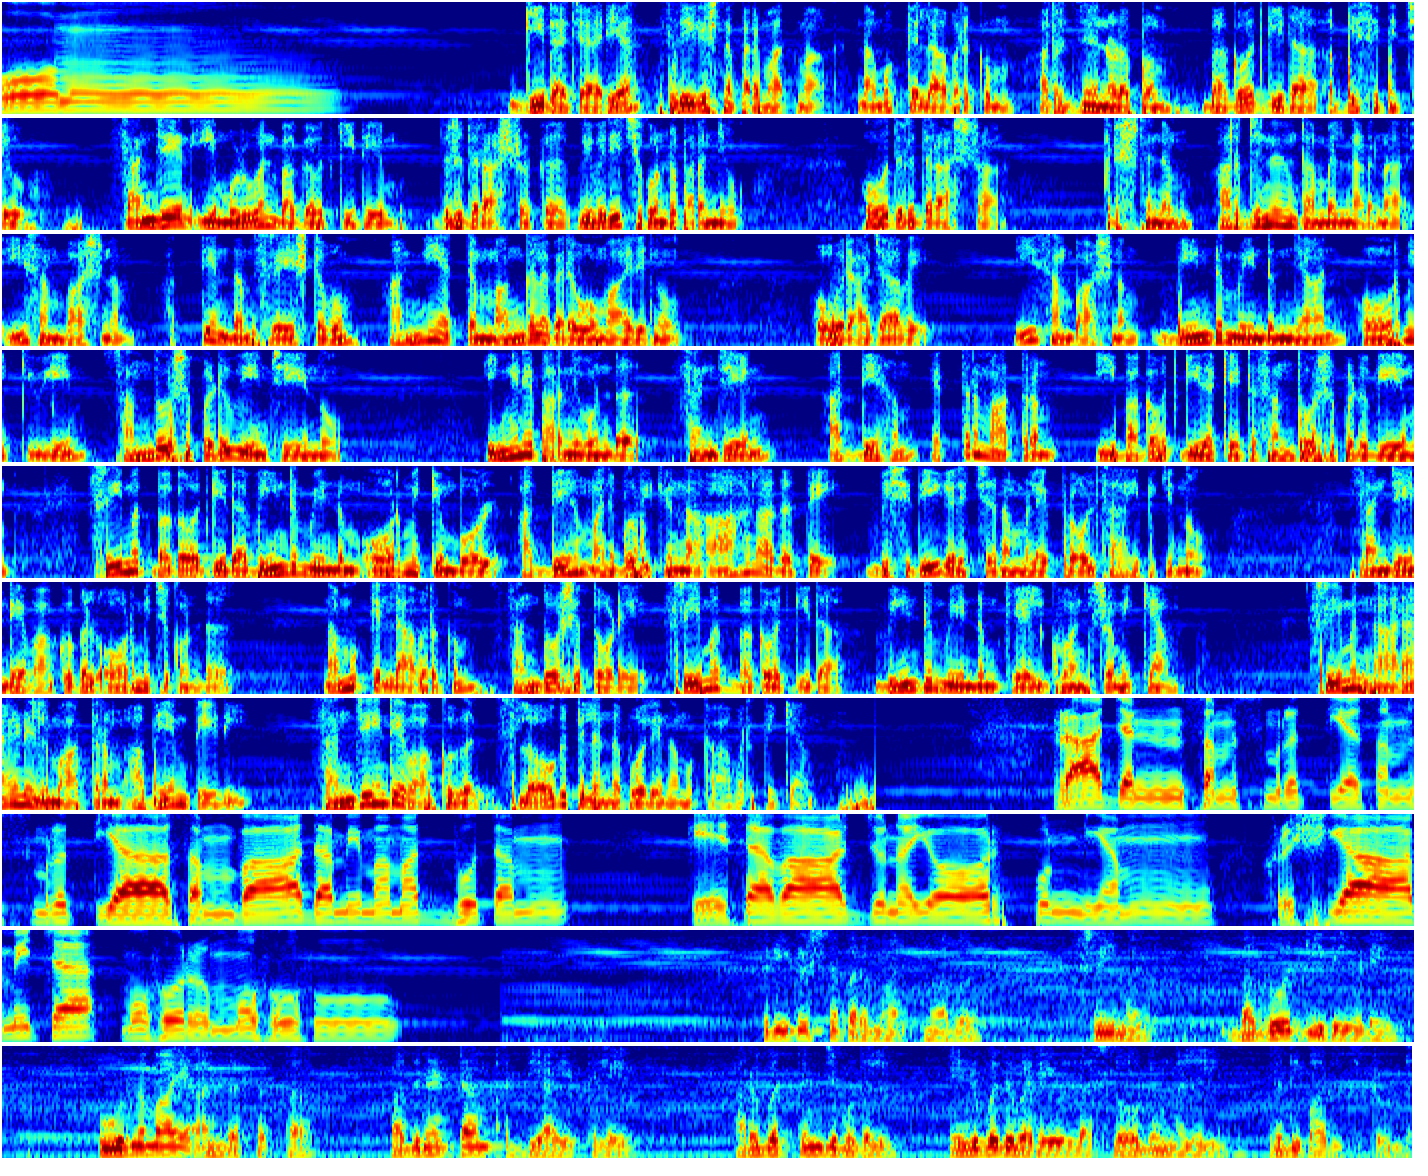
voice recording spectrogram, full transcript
ഓം ഗീതാചാര്യ ശ്രീകൃഷ്ണ പരമാത്മ നമുക്കെല്ലാവർക്കും അർജുനനോടൊപ്പം ഭഗവത്ഗീത അഭ്യസിപ്പിച്ചു. സഞ്ജയൻ ഈ മുഴുവൻ ഭഗവത്ഗീതയും ധൃതരാഷ്ട്രക്ക് വിവരിച്ചുകൊണ്ട് പറഞ്ഞു ഓ ധൃതരാഷ്ട്ര കൃഷ്ണനും അർജുനനും തമ്മിൽ നടന്ന ഈ സംഭാഷണം അത്യന്തം ശ്രേഷ്ഠവും അങ്ങേയറ്റം മംഗളകരവുമായിരുന്നു. ഓ രാജാവേ ഈ സംഭാഷണം വീണ്ടും വീണ്ടും ഞാൻ ഓർമ്മിക്കുകയും സന്തോഷപ്പെടുകയും ചെയ്യുന്നു. ഇങ്ങനെ പറഞ്ഞുകൊണ്ട് സഞ്ജയൻ അദ്ദേഹം എത്രമാത്രം ഈ ഭഗവത്ഗീത കേട്ട് സന്തോഷപ്പെടുകയും ശ്രീമദ് ഭഗവത്ഗീത വീണ്ടും വീണ്ടും ഓർമ്മിക്കുമ്പോൾ അദ്ദേഹം അനുഭവിക്കുന്ന ആഹ്ലാദത്തെ വിശദീകരിച്ച് നമ്മളെ പ്രോത്സാഹിപ്പിക്കുന്നു. സഞ്ജയിന്റെ വാക്കുകൾ ഓർമ്മിച്ചുകൊണ്ട് നമുക്കെല്ലാവർക്കും സന്തോഷത്തോടെ ശ്രീമദ് ഭഗവത്ഗീത വീണ്ടും വീണ്ടും കേൾക്കുവാൻ ശ്രമിക്കാം. ശ്രീമദ് നാരായണിൽ മാത്രം അഭയം തേടി സഞ്ജയിന്റെ വാക്കുകൾ ശ്ലോകത്തിലെന്ന പോലെ നമുക്ക് ആവർത്തിക്കാം. राजन् संस्मृत्य संस्मृत्य संवादमिममद्भुतं केशवार्जुनयोर्पुण्यं हृष्यामि च मुहुर्मुहुः ശ്രീകൃഷ്ണ പരമാത്മാവ് ശ്രീമദ് ഭഗവത്ഗീതയുടെ പൂർണ്ണമായ അന്തസത്ത പതിനെട്ടാം അധ്യായത്തിലെ അറുപത്തഞ്ച് മുതൽ എഴുപത് വരെയുള്ള ശ്ലോകങ്ങളിൽ പ്രതിപാദിച്ചിട്ടുണ്ട്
